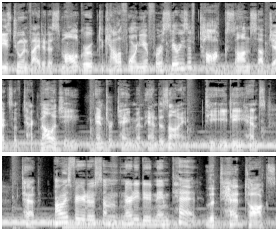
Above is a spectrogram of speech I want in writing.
These two invited a small group to California for a series of talks on subjects of technology, entertainment, and design. TED, hence TED. I always figured it was some nerdy dude named Ted. The TED Talks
